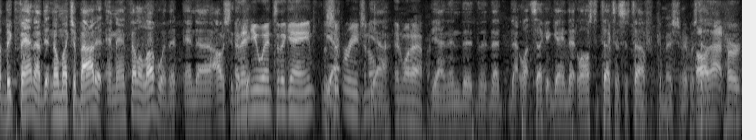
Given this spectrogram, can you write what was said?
a big fan of, didn't know much about it, and man, fell in love with it, and uh, obviously. And then ca- you went to the game, the Yeah. super regional, Yeah. and what happened? yeah, and then the, the, that that second game that lost to Texas is tough, Commissioner. It was Oh, tough. that hurt.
